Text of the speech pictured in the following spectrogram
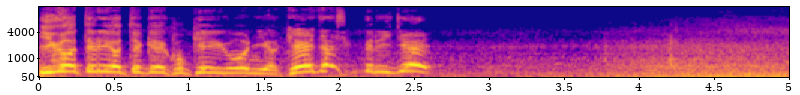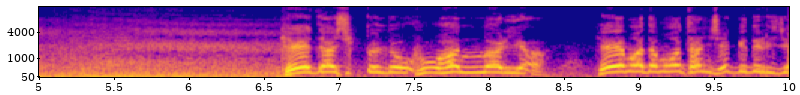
이것들이 어떻게 국회의원이야? 개자식들이지? 개자식들도 후한 말이야. 개마다 못한 새끼들이지.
